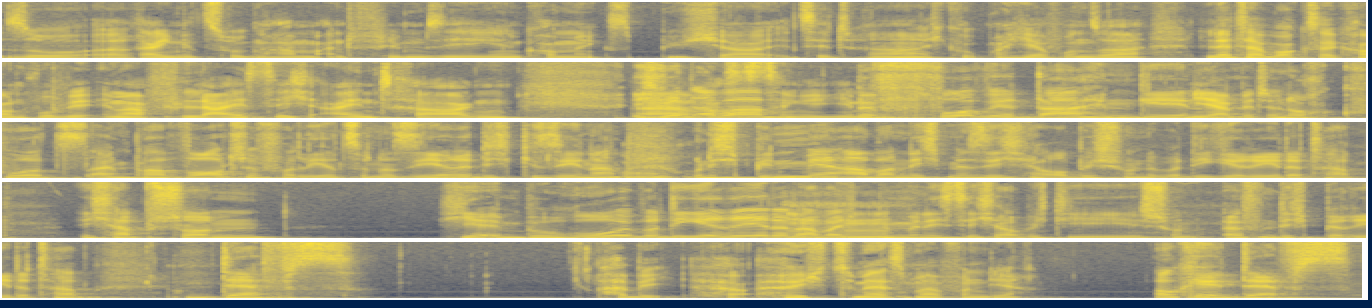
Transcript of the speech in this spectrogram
so äh, reingezogen haben an Filmserien, Comics, Bücher etc. Ich gucke mal hier auf unser Letterbox-Account, wo wir immer fleißig eintragen, Ich äh, würde was aber, bevor wir dahin gehen, Ja, bitte. noch kurz ein paar Worte verlieren zu einer Serie, die ich gesehen habe. Oh. Und ich bin mir aber nicht mehr sicher, ob ich schon über die geredet habe. Ich habe schon hier im Büro über die geredet, aber ich Mhm. bin mir nicht sicher, ob ich die schon öffentlich beredet habe. Devs. Hab ich, hör, hör ich zum ersten Mal von dir. Okay, Devs.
